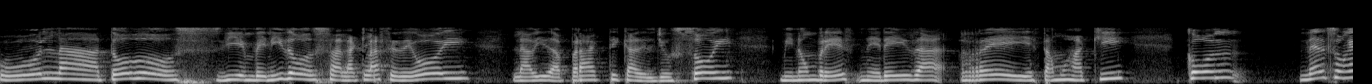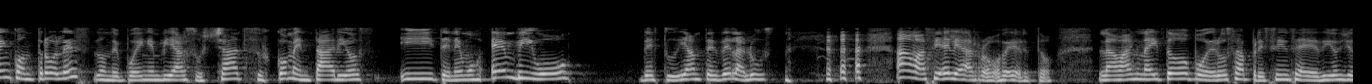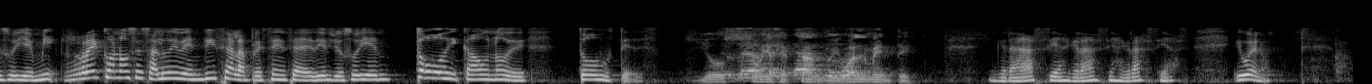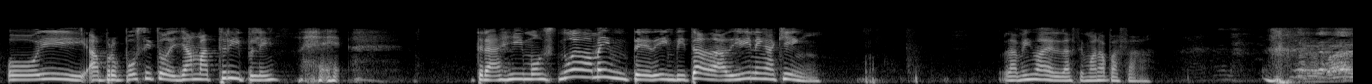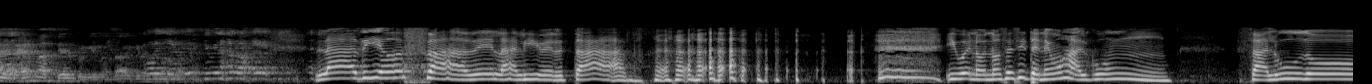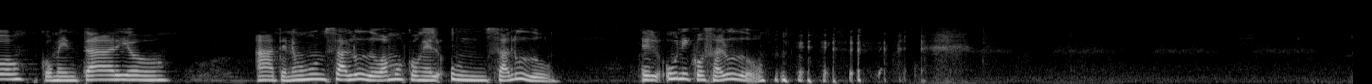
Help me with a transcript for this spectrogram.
Hola a todos, bienvenidos a la clase de hoy, la vida práctica del yo soy. Mi nombre es Nereida Rey, estamos aquí con Nelson en Controles, donde pueden enviar sus chats, sus comentarios y tenemos en vivo de estudiantes de la luz a Maciel y a Roberto. La magna y todopoderosa presencia de Dios, yo soy en mí. Reconoce, saluda y bendice a la presencia de Dios, yo soy en todos y cada uno de todos ustedes. Yo soy aceptando igualmente. Gracias, gracias, gracias. Y bueno, hoy a propósito de llama triple, trajimos nuevamente de invitada, adivinen a quién. La misma de la semana pasada. La diosa de la libertad. y bueno, no sé si tenemos algún saludo, comentario. Ah, tenemos un saludo. Vamos con el un saludo. El único saludo.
